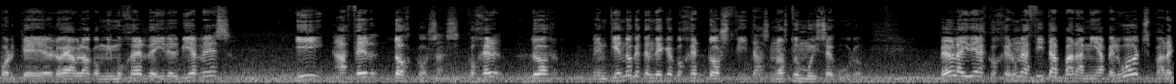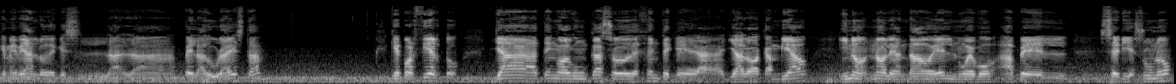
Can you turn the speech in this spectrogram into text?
porque lo he hablado con mi mujer, de ir el viernes y hacer dos cosas. Coger dos. Entiendo que tendré que coger dos citas, no estoy muy seguro. Pero la idea es coger una cita para mi Apple Watch, para que me vean lo de que es la, peladura esta. Que por cierto, ya tengo algún caso de gente que ya lo ha cambiado y no, no le han dado el nuevo Apple Series 1,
